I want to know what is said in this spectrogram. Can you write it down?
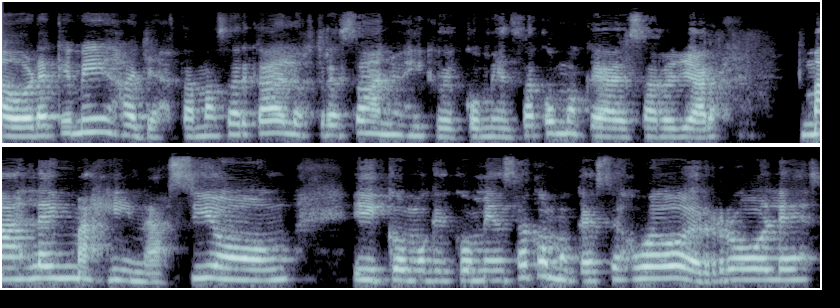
ahora que mi hija ya está más cerca de los tres años y que comienza como que a desarrollar más la imaginación y como que comienza como que ese juego de roles,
